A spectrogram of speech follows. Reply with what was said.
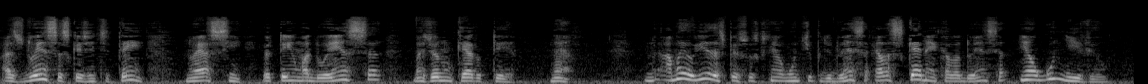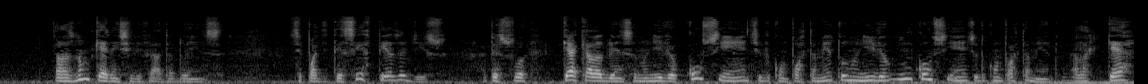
As doenças que a gente tem, não é assim, eu tenho uma doença, mas eu não quero ter. Né? A maioria das pessoas que têm algum tipo de doença, elas querem aquela doença em algum nível. Elas não querem se livrar da doença. Você pode ter certeza disso. A pessoa quer aquela doença no nível consciente do comportamento ou no nível inconsciente do comportamento. Ela quer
